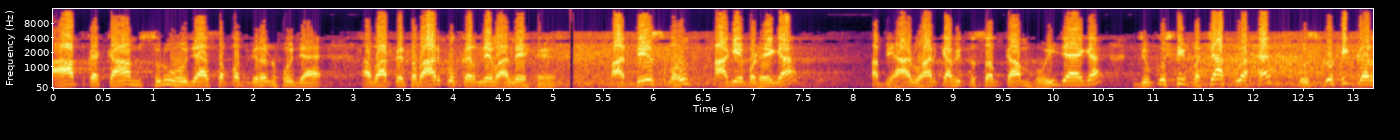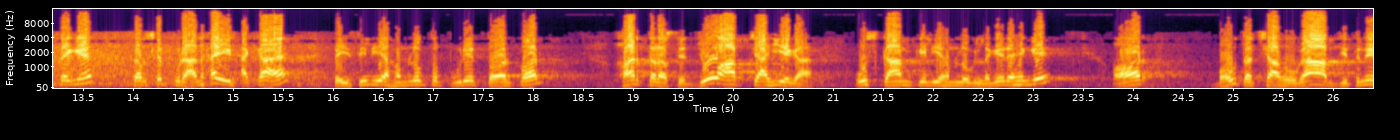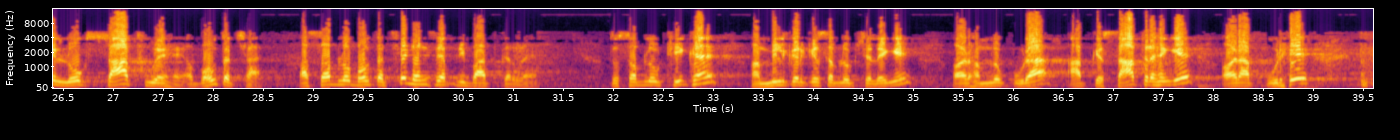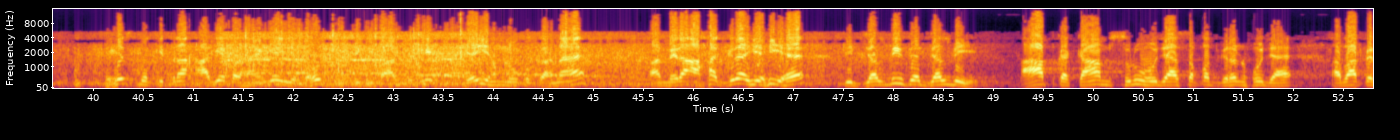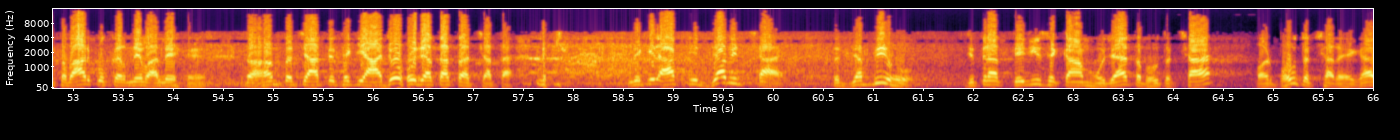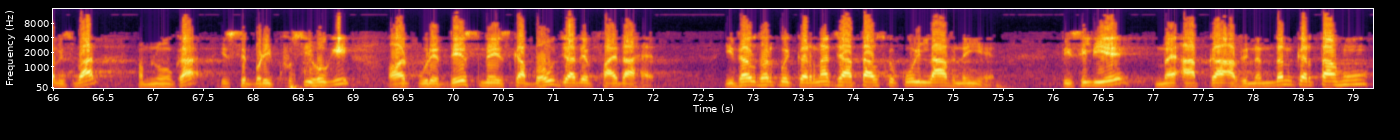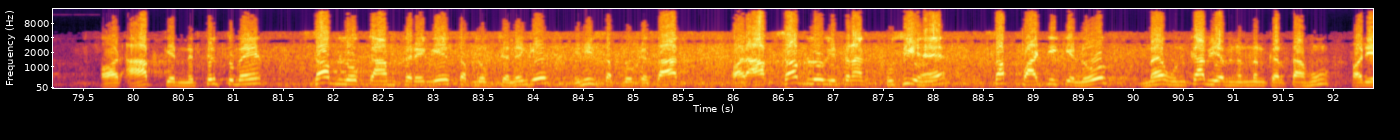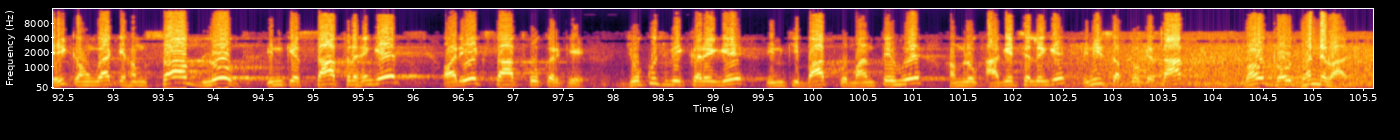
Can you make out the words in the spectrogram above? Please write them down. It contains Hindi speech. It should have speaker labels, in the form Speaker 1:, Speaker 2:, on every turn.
Speaker 1: आपका काम शुरू हो जाए, शपथ ग्रहण हो जाए, अब आप एतवार को करने वाले हैं। और देश बहुत आगे बढ़ेगा। अब बिहार बिहार का भी तो सब काम हो ही जाएगा। जो कुछ भी बचा हुआ है, उसको ही कर देंगे। सबसे पुराना इलाका है। तो इसीलिए हम लोग तो पूरे तौर पर हर तरह से जो आप चाहिएगा, उस काम के लिए हम लोग लगे रहेंगे। और बहुत अच्छा होगा। अब जितने लोग साथ हुए हैं, अब बहुत अच्छा है। और सब लोग बहुत अच्छे ढंग से अपनी बात कर रहे हैं। तो सब लोग ठीक हैं, हम मिल करके सब लोग चलेंगे और हम लोग पूरा आपके साथ रहेंगे और आप पूरे देश को कितना आगे बढ़ाएँगे, ये बहुत खुशी की बात होगी। यही हम लोगों को कहना है। और मेरा आग्रह यही है कि जल्दी से जल्दी आपका काम शुरू हो जाए, शपथ ग्रहण हो जाए। अब आप एतवार को करने वाले हैं तो हम तो चाहते थे कि आजो हो जाता तो अच्छा था। लेकिन, आपकी जब इच्छा है तो जब भी हो जितना तेज़ी से काम हो जाए तो बहुत अच्छा है और बहुत अच्छा रहेगा। अब इस बार हम लोगों का इससे बड़ी खुशी होगी और पूरे देश में इसका बहुत ज़्यादा फ़ायदा है। इधर उधर कोई करना चाहता उसको कोई लाभ नहीं है। तो इसीलिए मैं आपका अभिनंदन करता हूँ और आपके नेतृत्व में सब लोग काम करेंगे सब लोग चलेंगे इन्हीं शब्दों के साथ। और आप सब लोग इतना खुशी हैं सब पार्टी के लोग, मैं उनका भी अभिनंदन करता हूँ और यही कहूँगा कि हम सब लोग इनके साथ रहेंगे और एक साथ होकर के जो कुछ भी करेंगे, इनकी बात को मानते हुए हम लोग आगे चलेंगे। इन्हीं शब्दों के साथ बहुत बहुत धन्यवाद।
